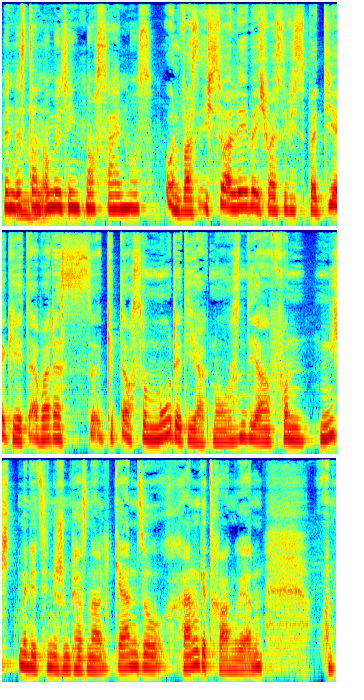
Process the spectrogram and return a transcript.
wenn es dann mhm. unbedingt noch sein muss. Und was ich so erlebe, ich weiß nicht, wie es bei dir geht, aber das gibt auch so Modediagnosen, die ja von nichtmedizinischem Personal gern so rangetragen werden. Und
